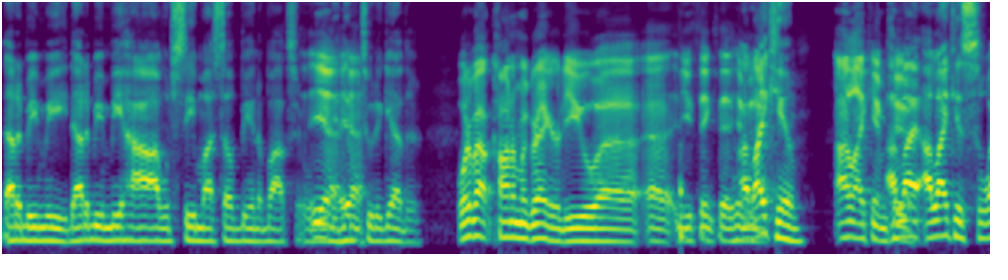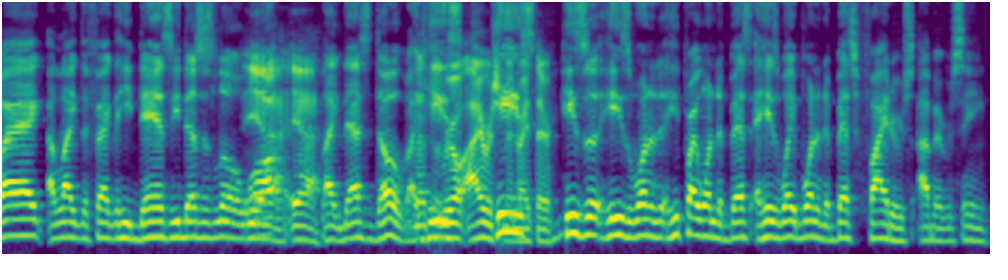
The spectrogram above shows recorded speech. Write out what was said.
That'd be me. That'd be me. How I would see myself being a boxer. be Yeah, them two together. What about Conor McGregor? Do you uh, uh do you think that him? I and- like him. I like him too. I like I like his swag. I like the fact that he dances. He does his little walk. Yeah, yeah. Like that's dope. Like That's a he's real Irishman he's- right there. He's a he's one of the he's probably one of the best at his weight. One of the best fighters I've ever seen.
